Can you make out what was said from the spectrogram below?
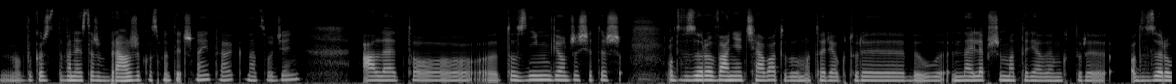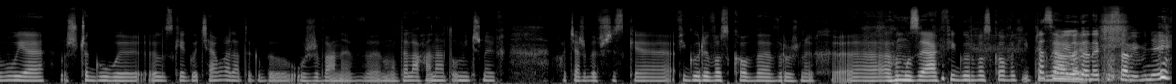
no, wykorzystywane jest też w branży kosmetycznej, tak, na co dzień, ale to, to z nim wiąże się też odwzorowanie ciała. To był materiał, który był najlepszym materiałem, który odwzorowuje szczegóły ludzkiego ciała, dlatego był używany w modelach anatomicznych, chociażby wszystkie figury woskowe w różnych e, muzeach figur woskowych i tak czasami dalej. udane, czasami mniej.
